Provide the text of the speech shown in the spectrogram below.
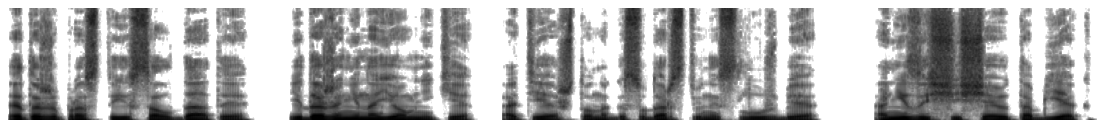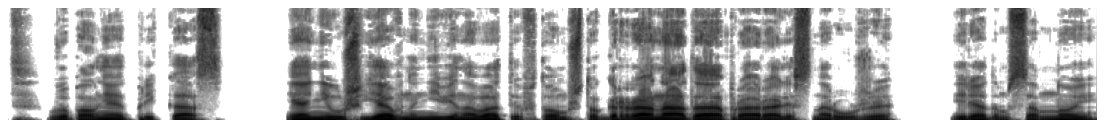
Это же простые солдаты, и даже не наемники, а те, что на государственной службе. Они защищают объект, выполняют приказ, и они уж явно не виноваты в том, что «Граната!» проорали снаружи, и рядом со мной,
